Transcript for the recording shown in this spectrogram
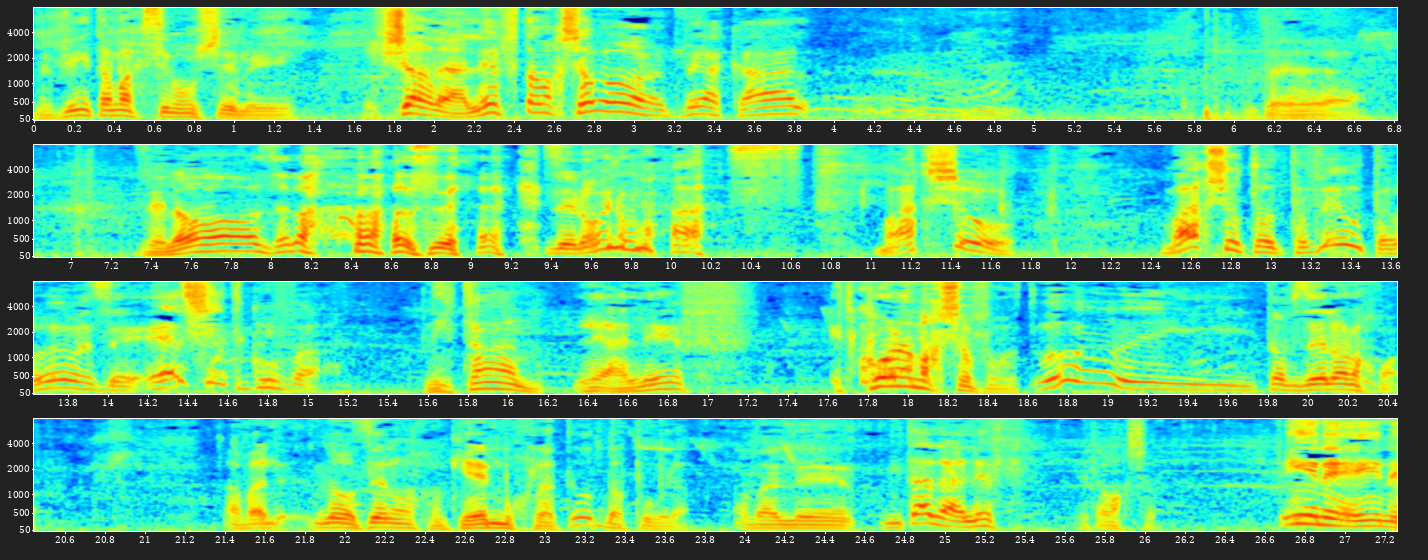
מביא את המקסימום שלי, אפשר לאלף את המחשבות, והקהל... זה, זה לא, זה לא, זה, זה לא מנומס. משהו, משהו, תביאו, תביאו איזה, איזושהי תגובה. ניתן לאלף את כל המחשבות. אוי, טוב, זה לא נכון. אבל לא, זה לא נכון, כי אין מוחלטות בפעולה. אבל uh, ניתן לאלף את המחשבות. הנה, הנה,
